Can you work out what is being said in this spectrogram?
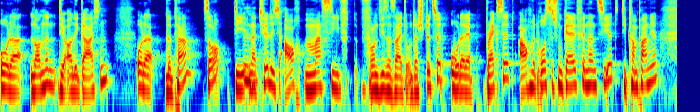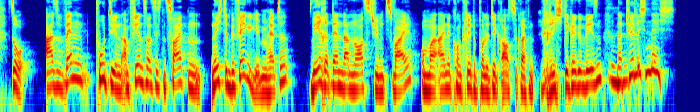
oder London, die Oligarchen oder Le Pen, so, die mhm. natürlich auch massiv von dieser Seite unterstützt wird oder der Brexit, auch mit russischem Geld finanziert, die Kampagne. So, also wenn Putin am 24.02. nicht den Befehl gegeben hätte, Wäre denn dann Nord Stream 2, um mal eine konkrete Politik rauszugreifen, richtiger gewesen? Mhm. Natürlich nicht.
